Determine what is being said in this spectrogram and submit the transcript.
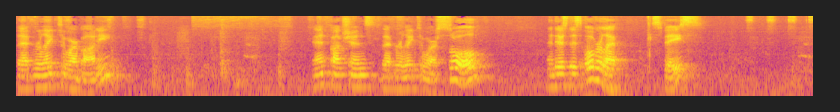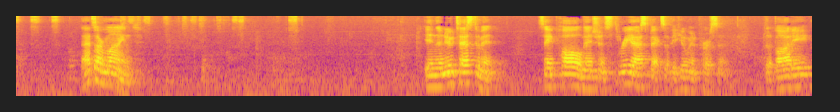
that relate to our body and functions that relate to our soul. And there's this overlap space. That's our mind. In the New Testament, St. Paul mentions three aspects of the human person the body,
